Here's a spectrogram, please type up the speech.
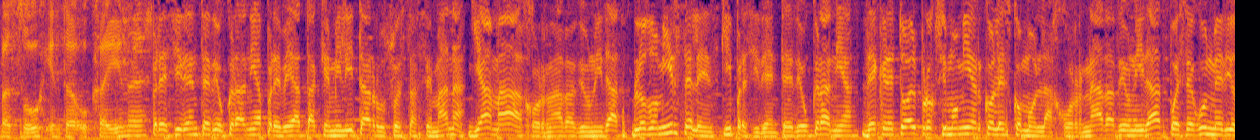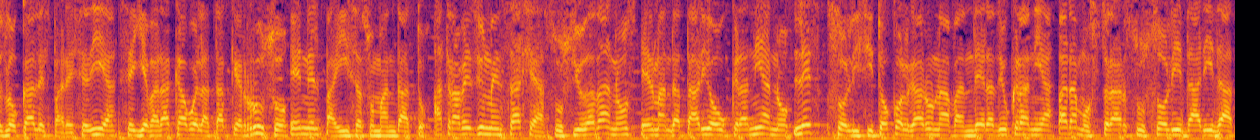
Besuch in der Ukraine. Presidente de Ucrania prevé ataque militar ruso esta semana. Llama a jornada de unidad. Vladimir Zelensky, presidente de Ucrania, decretó el próximo miércoles como la jornada de unidad, pues según medios locales para ese día se llevará a cabo el ataque ruso en el país a su mandato. A través de un mensaje a sus ciudadanos, el mandatario ucraniano les solicitó colgar una bandera de Ucrania para mostrar su solidaridad.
